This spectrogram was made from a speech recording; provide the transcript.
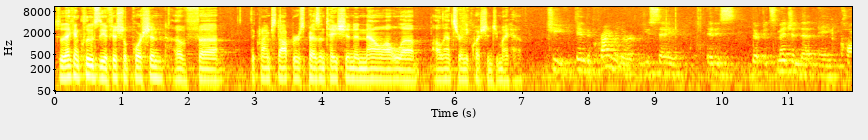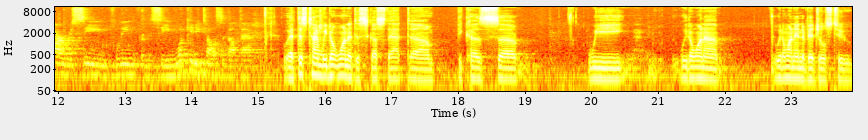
So that concludes the official portion of uh, the Crime Stoppers presentation, and now I'll, uh, I'll answer any questions you might have. Chief, in the crime alert, you say it is, there, it's mentioned that a car was seen fleeing from the scene. What can you tell us about that? Well, At this time, we don't want to discuss that um, because uh, we, we don't want to, we don't want individuals to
